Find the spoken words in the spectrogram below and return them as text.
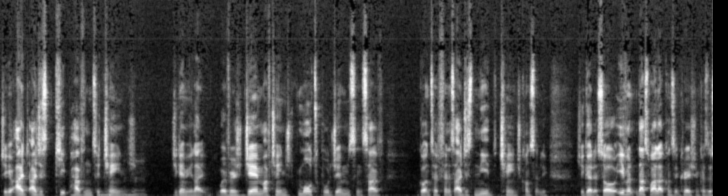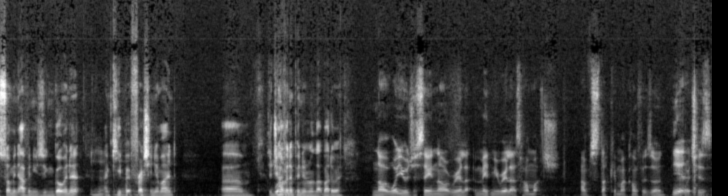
Do you get me? I, I just keep having to change. Mhm. Do you get me? Like whether it's gym, I've changed multiple gyms since I've got into fitness. I just need change constantly. Do you get it? So even that's why I like content creation because there's so many avenues you can go in it Mhm, and keep mhm, it fresh mhm. in your mind. Um, did you have an opinion on that, by the way? No, what you were just saying now reali- made me realize how much I'm stuck in my comfort zone. Yeah. Which is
